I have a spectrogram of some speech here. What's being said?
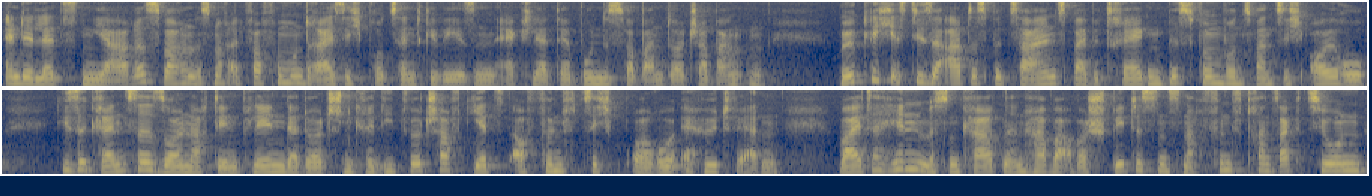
Ende letzten Jahres waren es noch etwa 35 Prozent gewesen, erklärt der Bundesverband Deutscher Banken. Möglich ist diese Art des Bezahlens bei Beträgen bis 25 Euro. Diese Grenze soll nach den Plänen der deutschen Kreditwirtschaft jetzt auf 50 Euro erhöht werden. Weiterhin müssen Karteninhaber aber spätestens nach fünf Transaktionen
